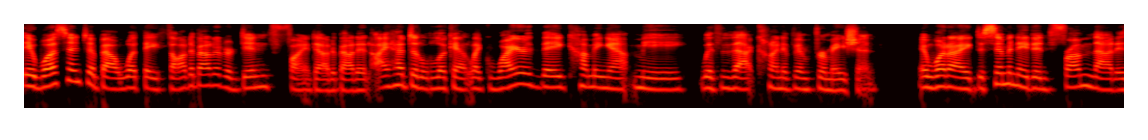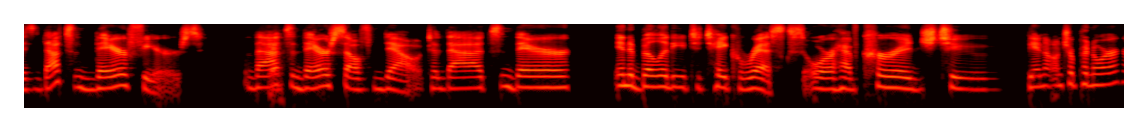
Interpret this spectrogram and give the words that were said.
it wasn't about what they thought about it or didn't find out about it. I had to look at, like, why are they coming at me with that kind of information? And what I disseminated from that is that's their fears. That's yeah. their self doubt. That's their inability to take risks or have courage to be an entrepreneur.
